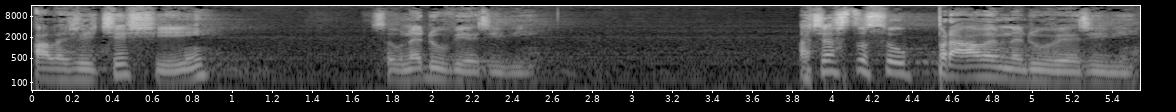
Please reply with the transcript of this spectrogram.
ale že Češi jsou nedůvěřiví. A často jsou právem nedůvěřiví.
